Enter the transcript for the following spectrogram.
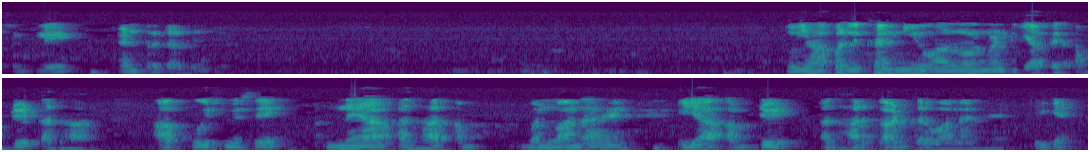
सिंपली एंटर कर देंगे। तो यहाँ पर लिखा है न्यू एनरोलमेंट या फिर अपडेट आधार। आपको इसमें से नया आधार बनवाना है या अपडेट आधार कार्ड करवाना है, ठीक है?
